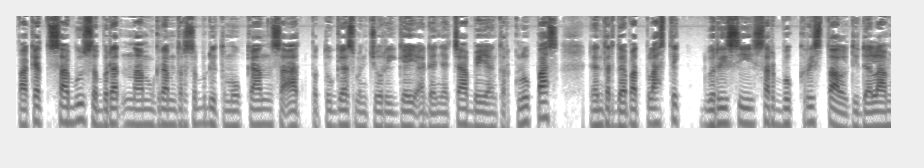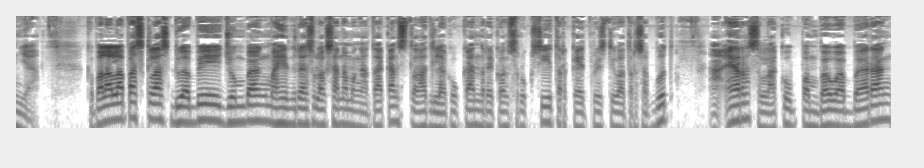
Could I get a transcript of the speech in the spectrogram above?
paket sabu seberat 6 gram tersebut ditemukan saat petugas mencurigai adanya cabai yang terkelupas dan terdapat plastik berisi serbuk kristal di dalamnya. Kepala Lapas kelas 2B Jombang Mahendra Sulaksana mengatakan setelah dilakukan rekonstruksi terkait peristiwa tersebut, AR selaku pembawa barang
